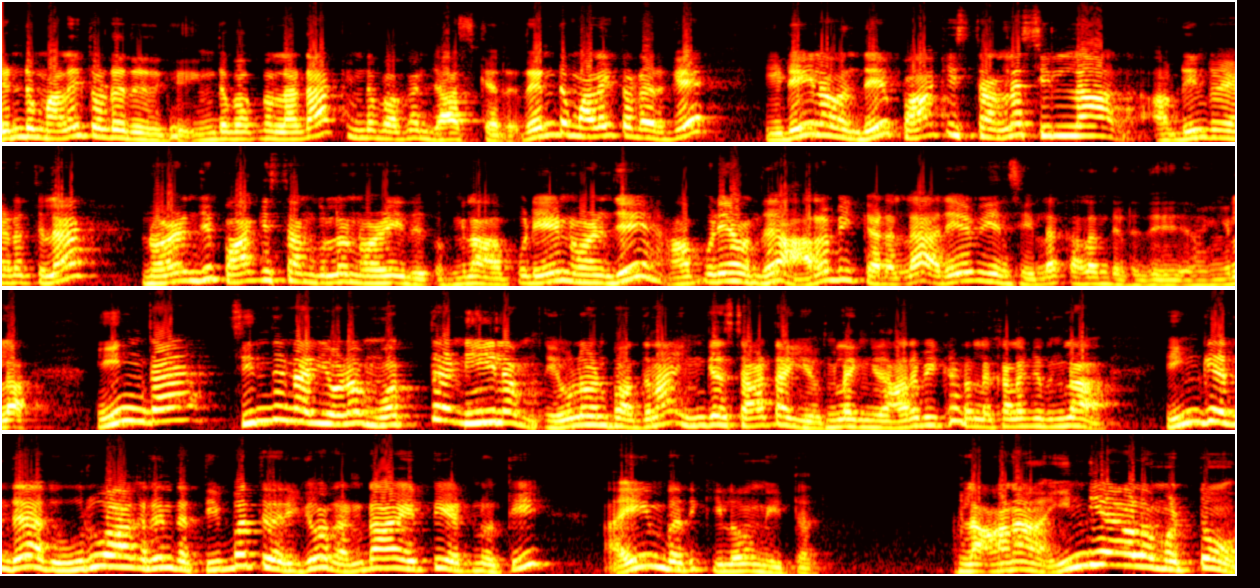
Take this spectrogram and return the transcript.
ரெண்டு மலைத்தொடர் இருக்கு. இந்த பக்கம் லடாக் இந்த பக்கம் ஜாஸ்கர். ரெண்டு மலைத்தொடருக்கு இடையில வந்து பாகிஸ்தான்ல சில்லார் அப்படின்ற இடத்துல நுழைஞ்சு பாகிஸ்தானுக்குள்ள நுழையுது. ஓகேங்களா? அப்படியே நுழைஞ்சு அப்படியே வந்து அரபிக்கடல்ல அரேபியன் சீல கலந்துடுது. ஓகேங்களா? இந்த சிந்து நதியோட மொத்த நீளம் எவ்வளோன்னு பார்த்தோன்னா இங்கே ஸ்டார்ட் ஆகி ஓகேங்களா? இங்கே அரபிக்கடலில் கலக்குதுங்களா? இங்கேருந்து அது உருவாகுது இந்த திபெத் வரைக்கும் ரெண்டாயிரத்தி எட்நூற்றி ஐம்பது கிலோமீட்டர். இல்லை ஆனால் இந்தியாவில் மட்டும்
